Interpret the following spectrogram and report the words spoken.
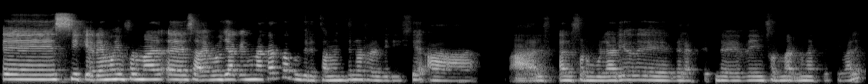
Eh, si queremos informar, eh, sabemos ya que es una carpa, pues directamente nos redirige al, formulario de, informar de una especie, ¿vale?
